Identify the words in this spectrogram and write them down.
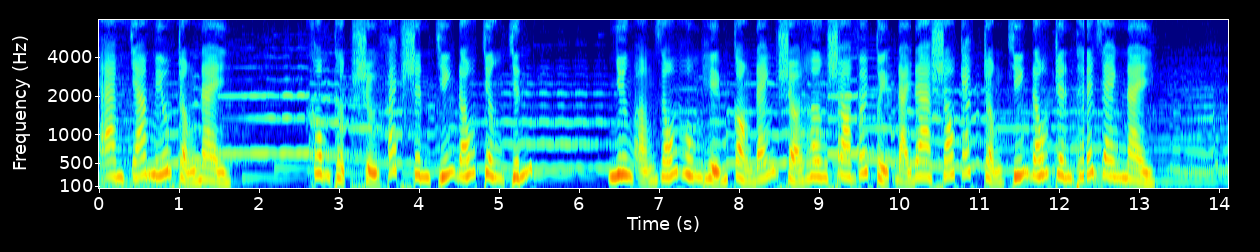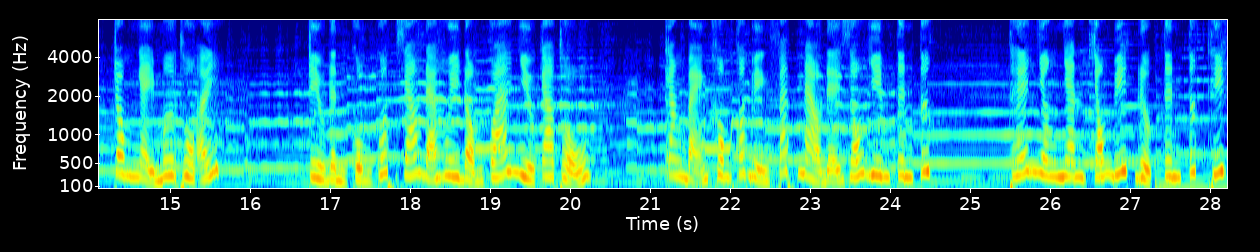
An chá miếu trận này. Không thực sự phát sinh chiến đấu chân chính, Nhưng ẩn dấu hung hiểm còn đáng sợ hơn so với tuyệt đại đa số các trận chiến đấu trên thế gian này. Trong ngày mưa thu ấy triều đình cùng quốc giáo đã huy động quá nhiều cao thủ. Căn bản không có biện pháp nào để giấu diêm tin tức. Thế nhân nhanh chóng biết được tin tức thiết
